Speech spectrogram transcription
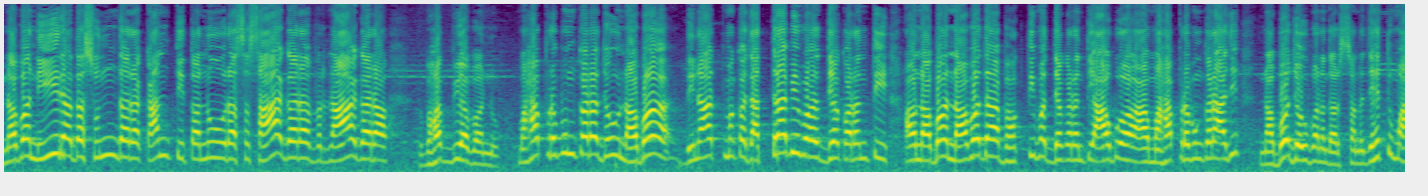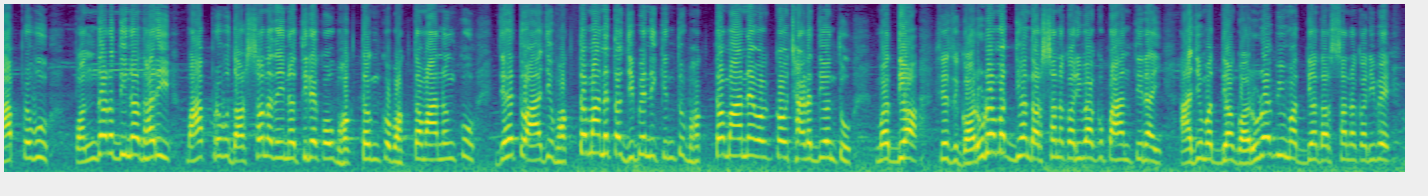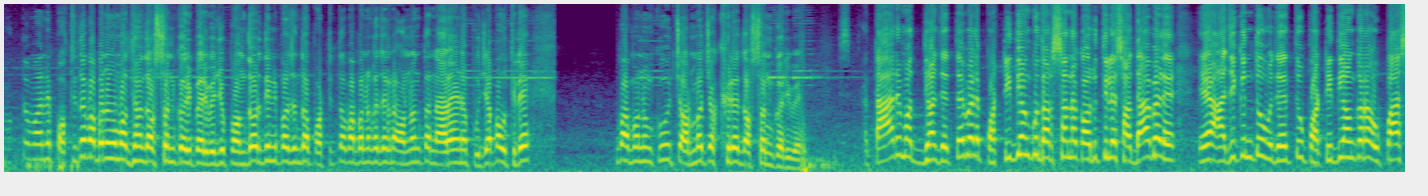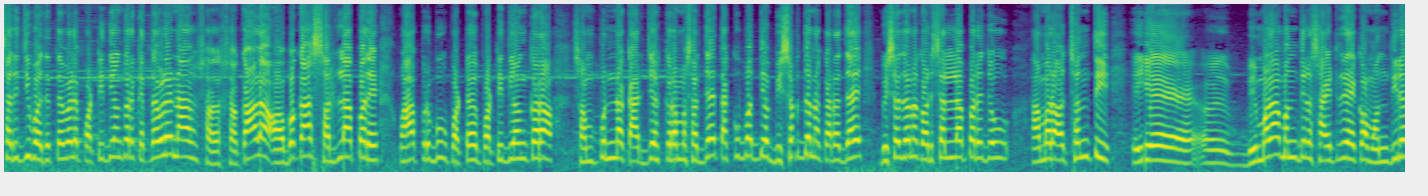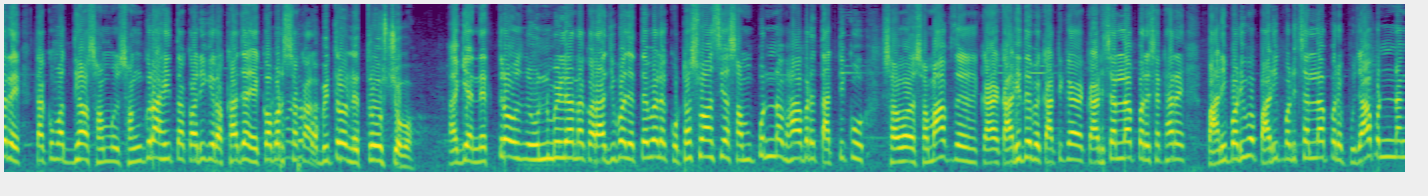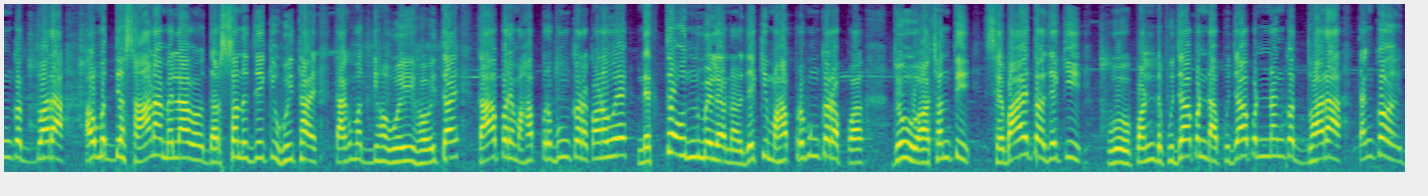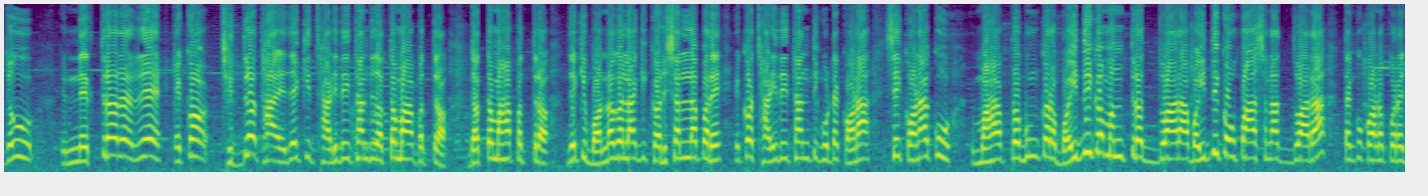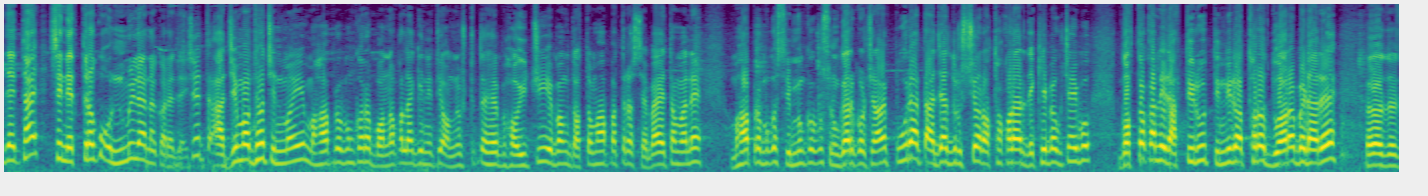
नवनीरद सुंदर कांति तनु रस सागर नागर भव्य बनु महाप्रभुंकर जो नव दिनात्मक जात्रा भी मध्य करती आव नव नवदा भक्ति करती आ महाप्रभुंकर आज नव यौवन दर्शन जेहेतु महाप्रभु पंदर दिन धरी महाप्रभु दर्शन दे नथिले भक्त को भक्त मानू जेहेतु आज भक्त मैने तो जीवेनि किंतु भक्त मान छाड़ दिंतु मध्य से गरुड़ दर्शन करने को पाती ना आज गरुड़ भी दर्शन करेंगे भक्त मैंने पतित पावन को दर्शन करेंगे କହିପାରିବେ ଯେଉଁ ପନ୍ଦର ଦିନ ପର୍ଯ୍ୟନ୍ତ ପଟିତ ପାବନଙ୍କ ଜାଗାରେ ଅନନ୍ତ ନାରାୟଣ ପୂଜା ପାଉଥିଲେ ବାମନଙ୍କୁ ଚର୍ମଚକ୍ଷୁରେ ଦର୍ଶନ କରିବେ ତାର ମଧ୍ୟ ଯେତେବେଳେ ପଟିଦିଅଙ୍କୁ ଦର୍ଶନ କରୁଥିଲେ ସଦାବେଳେ ଏ ଆଜି କିନ୍ତୁ ଯେହେତୁ ପଟିଦିଅଙ୍କର ଉପାସ ସରିଯିବ ଯେତେବେଳେ ପଟିଦିଅଙ୍କର କେତେବେଳେ ନା ସକାଳ ଅବକାଶ ସରିଲା ପରେ ମହାପ୍ରଭୁ ପଟିଦିଅଙ୍କର ସମ୍ପୂର୍ଣ୍ଣ କାର୍ଯ୍ୟକ୍ରମ ସରିଯାଏ ତାକୁ ମଧ୍ୟ ବିସର୍ଜନ କରାଯାଏ ବିସର୍ଜନ କରିସାରିଲା ପରେ ଯେଉଁ ଆମର ଅଛନ୍ତି ଇଏ ବିମଳା ମନ୍ଦିର ସାଇଡ଼ରେ ଏକ ମନ୍ଦିରରେ ତାକୁ ମଧ୍ୟ ସଂଗ୍ରହିତ କରିକି ରଖାଯାଏ ଏକ ବର୍ଷ ପବିତ୍ର ନେତ୍ର ଉତ୍ସବ आज्ञा नेत्र उन्मीलन करते बड़े कोठश्वासिया संपूर्ण भाव में ताटी को समाप्त काढ़ीदे काढ़ी सारापर से पा पड़ पाड़ पड़ सारापर पूजा पंडा द्वारा आउ साणा मेला दर्शन जे कि होताए महाप्रभुंर कौन हुए नेत्र उन्मीलन जे कि महाप्रभुं जो अच्छा सेवायत जे कि पूजा पंडा पूजा पंडा द्वारा जो ନେତ୍ରରେ ଏକ ଛିଦ୍ର ଥାଏ ଯେ କି ଛାଡ଼ି ଦେଇଥାନ୍ତି ଦତ୍ତ ମହାପାତ୍ର ଦତ୍ତ ମହାପାତ୍ର ଯେ କି ବନଗ ଲାଗି କରିସାରିଲା ପରେ ଏକ ଛାଡ଼ି ଦେଇଥାନ୍ତି ଗୋଟେ କଣା ସେଇ କଣାକୁ ମହାପ୍ରଭୁଙ୍କର ବୈଦିକ ମନ୍ତ୍ର ଦ୍ୱାରା ବୈଦିକ ଉପାସନା ଦ୍ୱାରା ତାଙ୍କୁ କ'ଣ କରାଯାଇଥାଏ ସେ ନେତ୍ରକୁ ଉନ୍ମୀଳନ କରାଯାଏ ଆଜି ମଧ୍ୟ ଚିନ୍ମୟୀ ମହାପ୍ରଭୁଙ୍କର ବନକ ଲାଗି ନୀତି ଅନୁଷ୍ଠିତ ହୋଇଛି ଏବଂ ଦତ୍ତ ମହାପାତ୍ର ସେବାୟତମାନେ ମହାପ୍ରଭୁଙ୍କ ଶ୍ରୀମୁଖକୁ ଶୃଙ୍ଗାର କରୁଛନ୍ତି ଆମେ ପୁରା ତାଜା ଦୃଶ୍ୟ ରଥ ଖଳାରେ ଦେଖିବାକୁ ଚାହିଁବୁ ଗତକାଲି ରାତିରୁ ତିନି ରଥର ଦ୍ୱାର ବେଢ଼ାରେ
